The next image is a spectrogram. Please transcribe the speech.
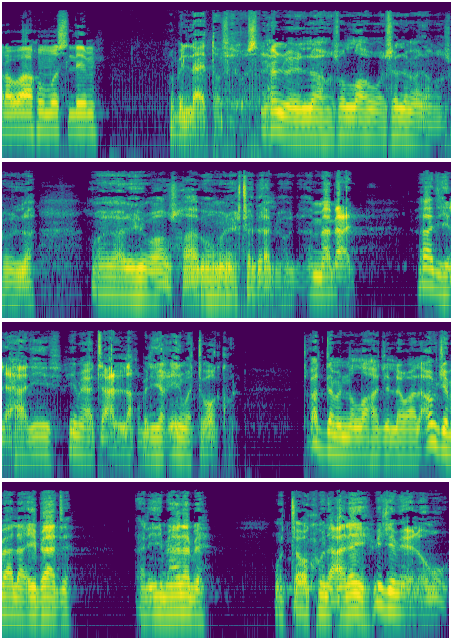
رواه مسلم. وبالله التوفيق والسلام. الحمد لله وصلى الله وسلم على رسول الله وعلى آله وأصحابه من اهتدى بهداه. أما بعد هذه الأحاديث فيما يتعلق باليقين والتوكل. تقدم أن الله جل وعلا أوجب على عباده الإيمان به والتوكل عليه في جميع الأمور.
